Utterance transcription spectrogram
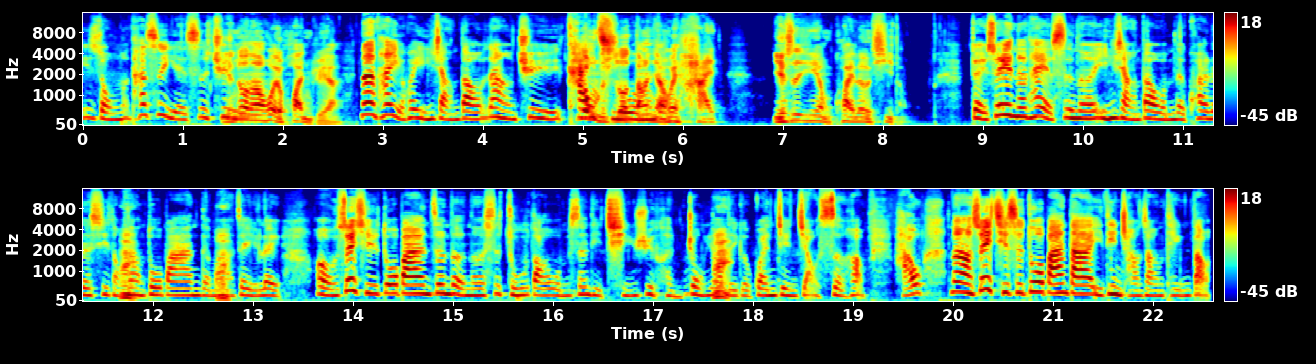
一种，它是也是去严重的话会有幻觉啊。那它也会影响到让去开启我们的，用的时候当然会嗨，也是一种快乐系统。对，所以呢，它也是呢，影响到我们的快乐系统，像多巴胺的嘛、嗯、这一类哦。所以其实多巴胺真的呢是主导我们身体情绪很重要的一个关键角色哈、嗯。好，那所以其实多巴胺大家一定常常听到。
